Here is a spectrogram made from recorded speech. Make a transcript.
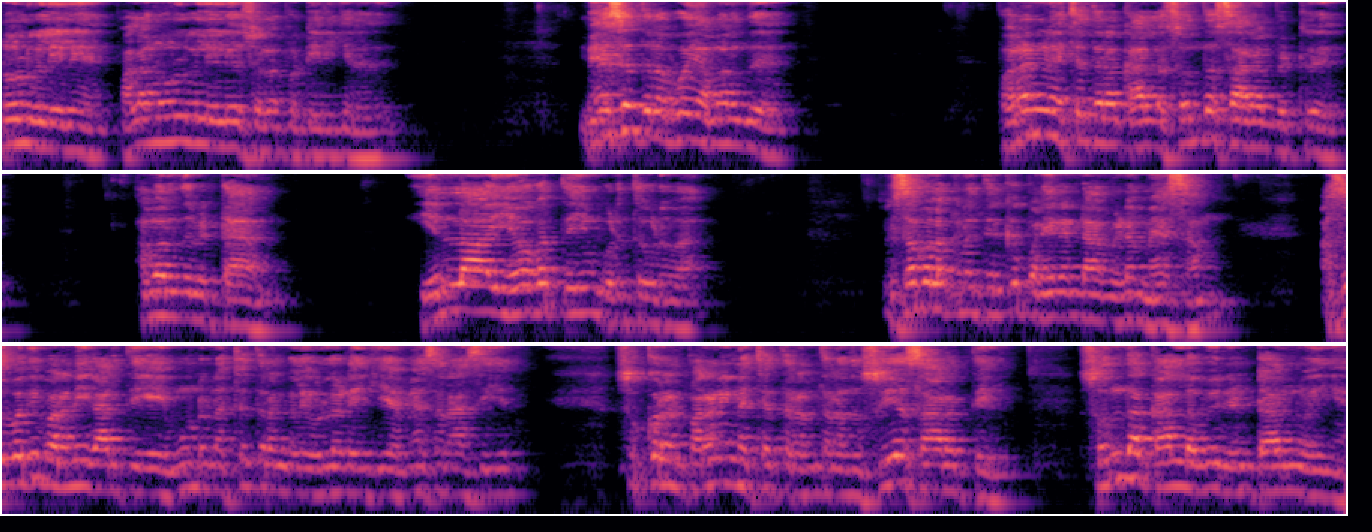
நூல்களிலே பல நூல்களிலே சொல்லப்பட்டிருக்கிறது. மேசத்தில் போய் அமர்ந்து பரணி நட்சத்திர காலில் சொந்த சாரம் பெற்று அமர்ந்து விட்டால் எல்லா யோகத்தையும் கொடுத்து விடுவார் ரிஷப லக்னத்திற்கு பனிரெண்டாம் இடம் மேசம். அசுபதி பரணி கார்த்திகை மூன்று நட்சத்திரங்களை உள்ளடக்கிய மேசராசியில் சுக்கிரன் பரணி நட்சத்திரம் தனது சுயசாரத்தில் சொந்த காலில் போய் நின்றார்னு வைங்க.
